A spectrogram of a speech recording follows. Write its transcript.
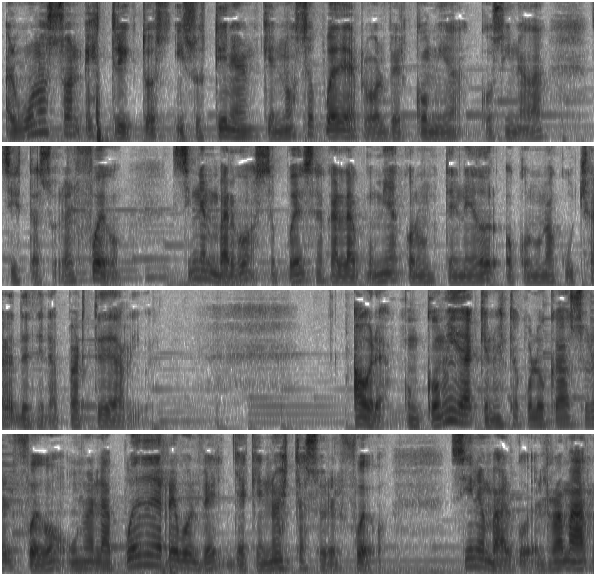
Algunos son estrictos y sostienen que no se puede revolver comida cocinada si está sobre el fuego. Sin embargo, se puede sacar la comida con un tenedor o con una cuchara desde la parte de arriba. Ahora, con comida que no está colocada sobre el fuego, uno la puede revolver ya que no está sobre el fuego. Sin embargo, el Ramar,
